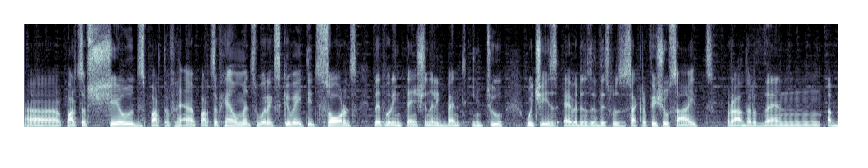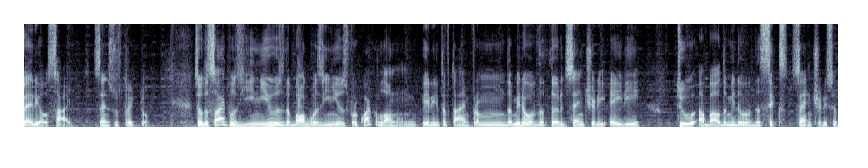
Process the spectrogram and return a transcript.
uh, parts of shields, part of, uh, parts of helmets were excavated, swords that were intentionally bent in two, which is evidence that this was a sacrificial site rather than a burial site, sensu stricto. So the site was in use, the bog was in use for quite a long period of time, from the middle of the 3rd century AD to about the middle of the 6th century, so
